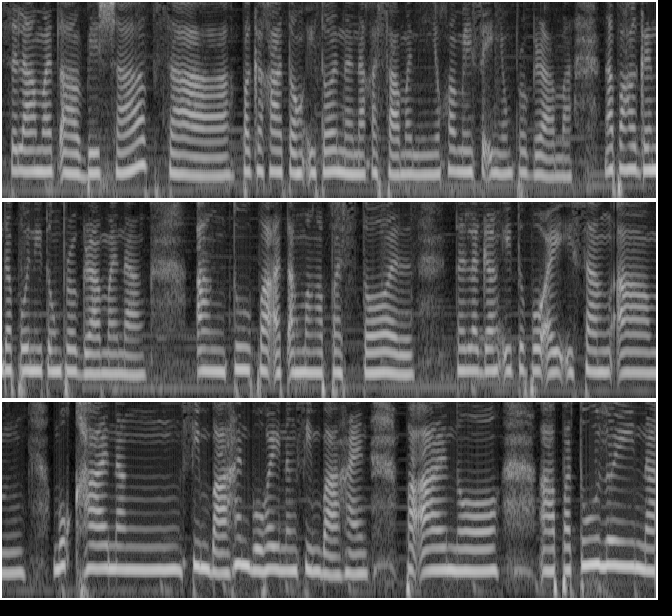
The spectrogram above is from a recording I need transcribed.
Salamat ah, Bishop sa pagkakataong ito na nakasama ninyo kami sa inyong programa. Napakaganda po nitong programa ng Ang Tupa at ang mga Pastol. Talagang ito po ay isang um, mukha ng simbahan, buhay ng simbahan. Paano ah, patuloy na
